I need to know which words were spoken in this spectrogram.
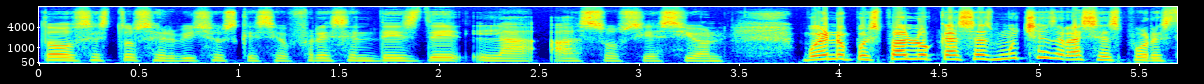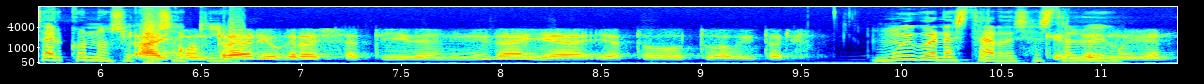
todos estos servicios que se ofrecen desde la asociación. Bueno, pues Pablo Casas, muchas gracias por estar con nosotros Al contrario, gracias a ti, Daniela, y a, y a todo tu auditorio. Muy buenas tardes, hasta luego. Muy bien.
